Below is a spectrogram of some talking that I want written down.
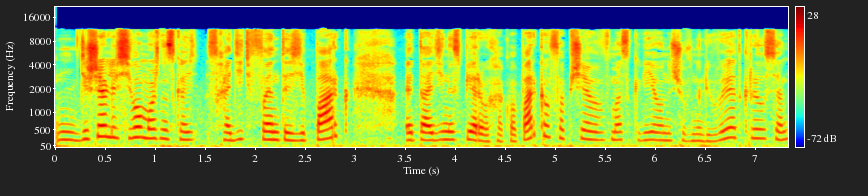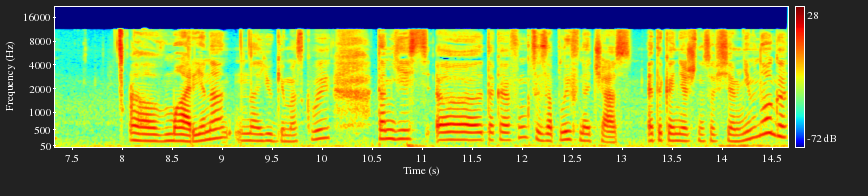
дешевле всего можно сходить в фэнтези парк. Это один из первых аквапарков вообще в Москве. Он еще в нулевые открылся. а, В Марьино, на юге Москвы. Там есть э, такая функция заплыв на час. Это, конечно, совсем немного,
